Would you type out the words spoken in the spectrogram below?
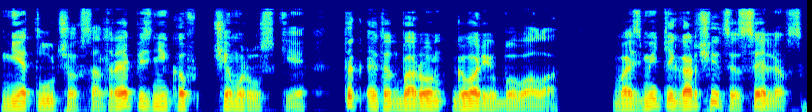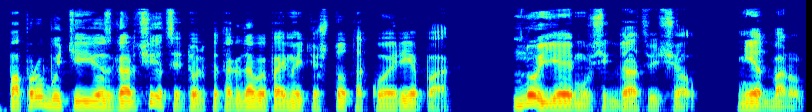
нет лучших сотрапезников, чем русские. Так этот барон говорил бывало. Возьмите горчицы, Селлерс, попробуйте ее с горчицей, только тогда вы поймете, что такое репа. Но я ему всегда отвечал, нет, барон,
